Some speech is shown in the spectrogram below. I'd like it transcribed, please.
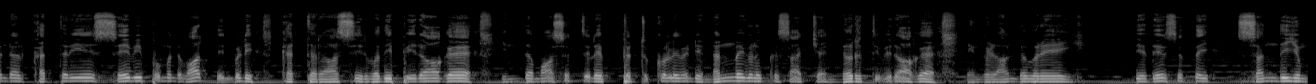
என்றால் கத்தரையே சேவிப்போம் என்ற வார்த்தையின்படி கர்த்தர் ஆசீர்வதிப்பீராக. இந்த மாசத்திலே பெற்றுக்கொள்ள வேண்டிய நன்மைகளுக்கு சாட்சியை நிறுத்துவீராக. எங்கள் ஆண்டவரே இந்திய தேசத்தை சந்தியும்.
